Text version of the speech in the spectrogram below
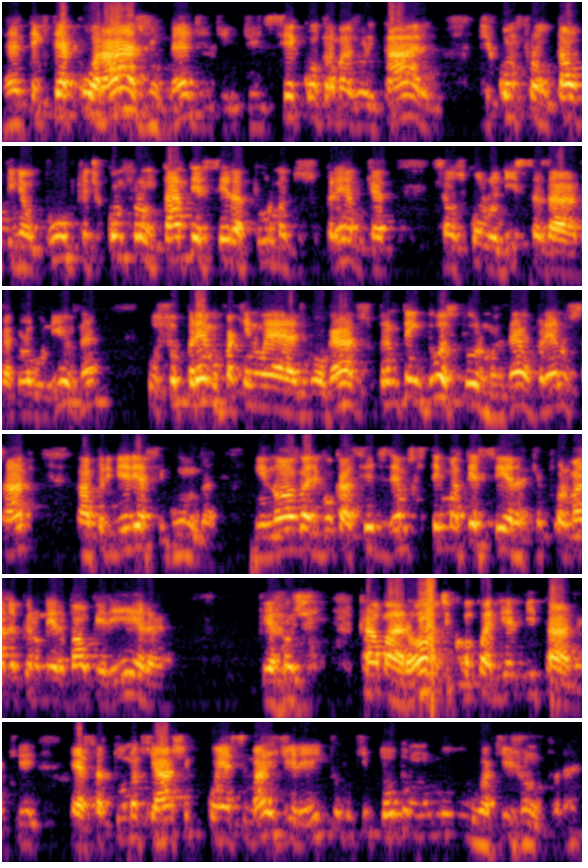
Né? Tem que ter a coragem né, de, de, de ser contra-majoritário, de confrontar a opinião pública, de confrontar a terceira turma do Supremo, que é, são os colunistas da, da Globo News. Né? O Supremo, para quem não é advogado, o Supremo tem duas turmas, né? o Breno sabe, a primeira e a segunda. E nós, na advocacia, dizemos que tem uma terceira, que é formada pelo Merval Pereira, pelo Camarote Companhia Limitada, que é essa turma que acha que conhece mais direito do que todo mundo aqui junto, né?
